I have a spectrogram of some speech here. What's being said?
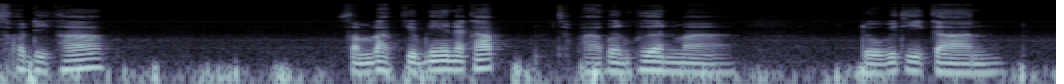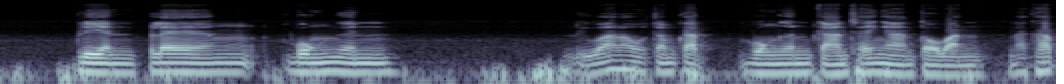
สวัสดีครับสำหรับคลิปนี้นะครับ จะพาเพื่อนๆมา ดูวิธีการ เปลี่ยนแปลงวงเงิน หรือว่าเราจำกัดวงเงินการใช้งานต่อวันนะครับ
